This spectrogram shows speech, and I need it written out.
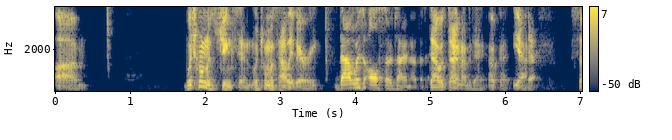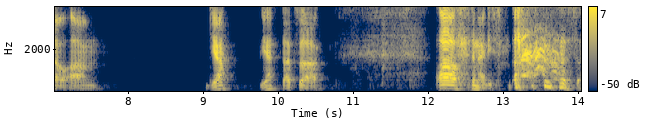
Um, which one was Jinx in? Which one was Halle Berry? that was also Die Another Day. That was Die Another Day. Okay, yeah. Yeah. So um, yeah, yeah, that's uh, uh, the '90s. so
